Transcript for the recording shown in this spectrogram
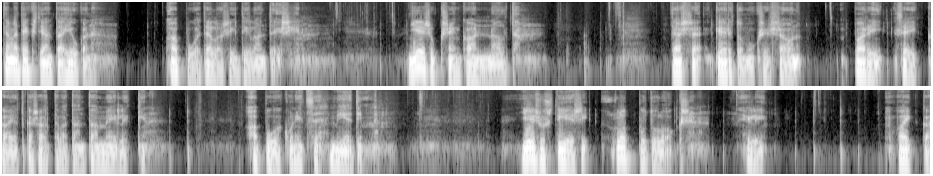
Tämä teksti antaa hiukan apua tällaisiin tilanteisiin. Jeesuksen kannalta tässä kertomuksessa on pari seikkaa, jotka saattavat antaa meillekin apua, kun itse mietimme. Jeesus tiesi lopputuloksen. Eli vaikka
